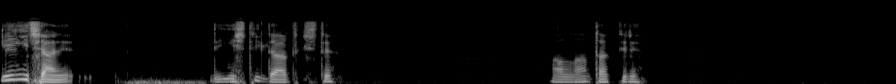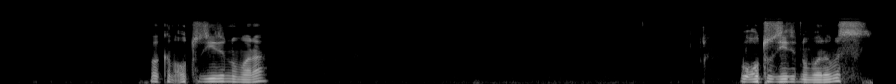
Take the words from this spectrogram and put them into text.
İlginç yani. İlginç değil de artık işte. Allah'ın takdiri. Bakın 37 numara. Bu 37 numaramız.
